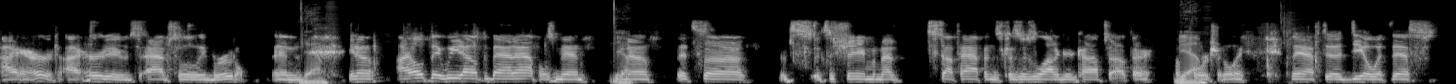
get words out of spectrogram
I heard, I heard it was absolutely brutal. And yeah. you know, I hope they weed out the bad apples, man. Yeah. You know, it's uh, it's it's a shame when that stuff happens because there's a lot of good cops out there. Unfortunately, yeah. they have to deal with this.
